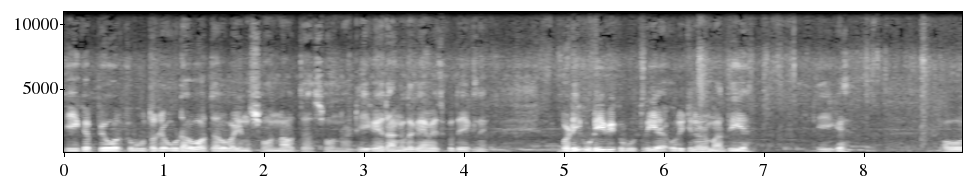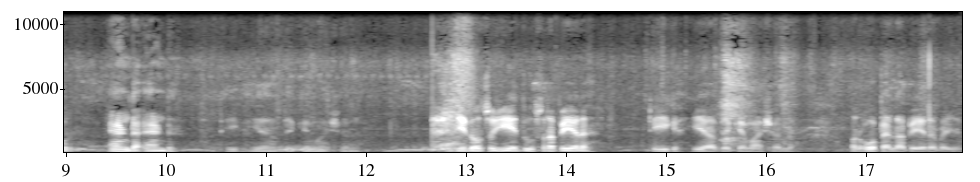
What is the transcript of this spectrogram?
ठीक है प्योर कबूतर जो उड़ा हुआ होता है वो भैया सोना होता है सोना ठीक है रंग लगे हुए इसको देख लें बड़ी उड़ी हुई कबूतरी है ओरिजिनल मादी है ठीक है और एंड एंड ठीक है ये आप देखें माशाल्लाह जी दोस्तों ये दूसरा पेयर है ठीक है ये आप देखें माशाल्लाह और वो पहला पेयर है भैया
